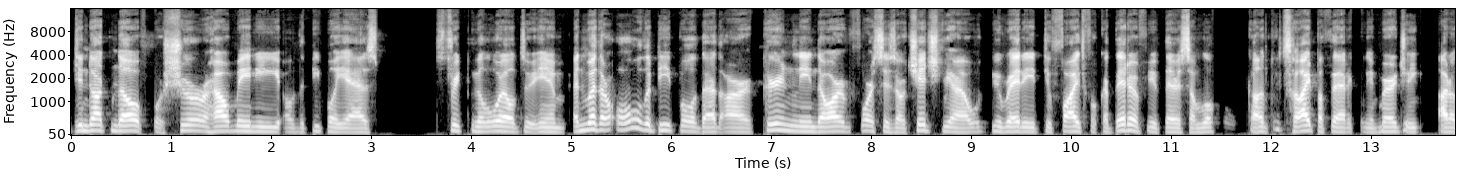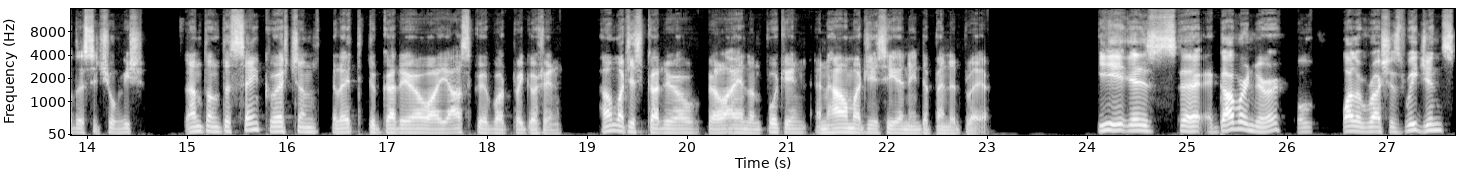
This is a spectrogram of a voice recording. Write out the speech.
do not know for sure how many of the people he has strictly loyal to him, and whether all the people that are currently in the armed forces of Chechnya would be ready to fight for Kadyrov if there's some local conflict hypothetically emerging out of the situation. And on the same question related to Kadyrov, I ask you about Prigozhin. How much is Kadyrov reliant on Putin, and how much is he an independent player? He is a governor of one of Russia's regions,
